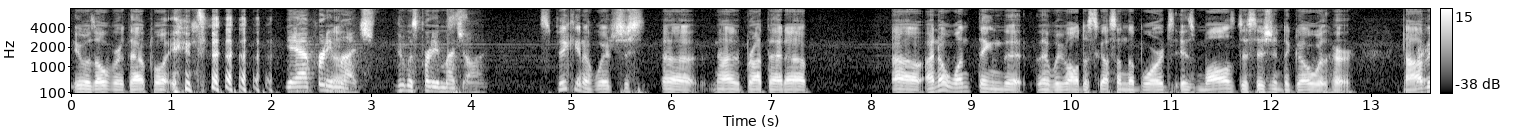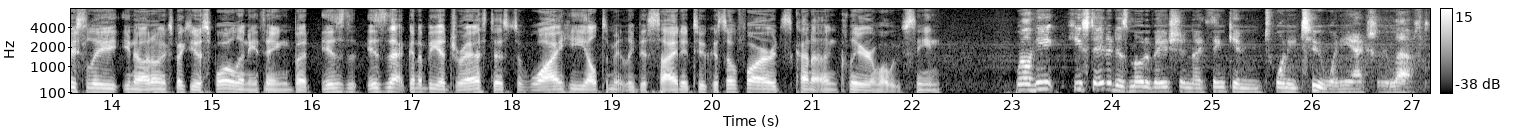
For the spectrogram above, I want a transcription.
it was over at that point. Yeah, pretty much. It was pretty much on. Speaking of which, just uh, now that I brought that up, uh, I know one thing that, that we've all discussed on the boards is Maul's decision to go with her. Now, Right. obviously, you know, I don't expect you to spoil anything, but is is that going to be addressed as to why he ultimately decided to? Because so far, it's kind of unclear in what we've seen. Well, he, he stated his motivation, I think, in 22 when he actually left.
